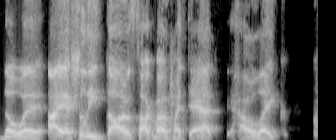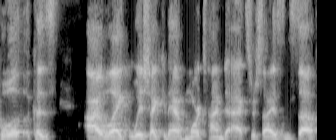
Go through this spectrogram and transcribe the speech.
No way. I actually thought I was talking about with my dad how like cool because I like wish I could have more time to exercise and stuff.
